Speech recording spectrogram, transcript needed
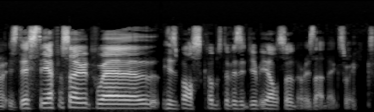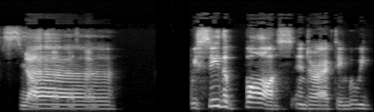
remember. Is this the episode where his boss comes to visit Jimmy Olsen, or is that next week? No, that's- that's. Uh, we see the boss interacting, but we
